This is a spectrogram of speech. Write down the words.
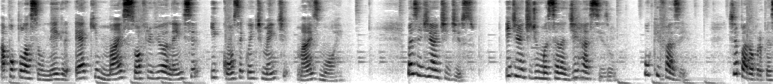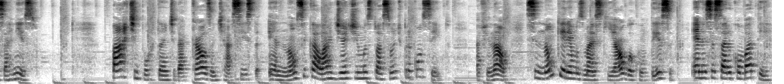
a população negra é a que mais sofre violência e, consequentemente, mais morre. Mas e diante disso? E diante de uma cena de racismo? O que fazer? Já parou para pensar nisso? Parte importante da causa antirracista é não se calar diante de uma situação de preconceito. Afinal, se não queremos mais que algo aconteça, é necessário combater.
